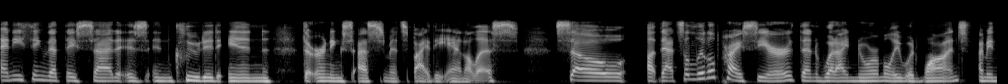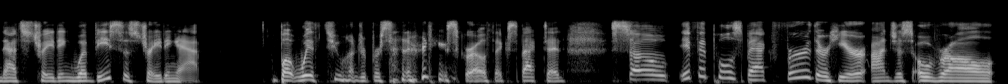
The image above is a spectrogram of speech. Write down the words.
anything that they said is included in the earnings estimates by the analysts. So uh, that's a little pricier than what I normally would want. I mean, that's trading what Visa's trading at but with 200% earnings growth expected. So if it pulls back further here on just overall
